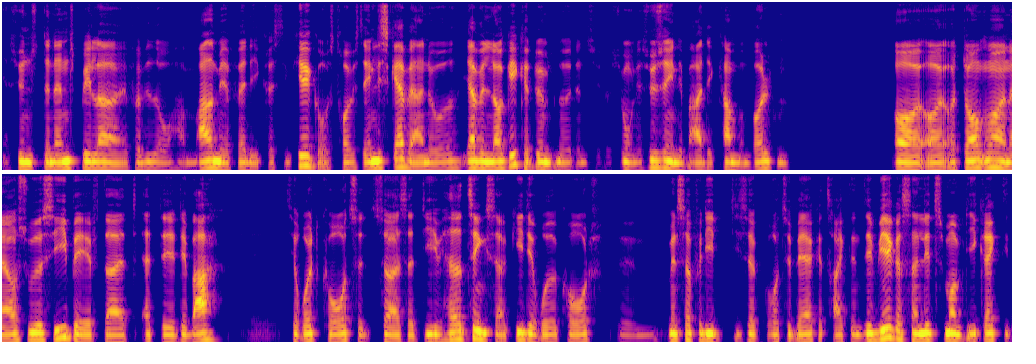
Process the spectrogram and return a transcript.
jeg synes, den anden spiller fra Hvidovre har meget mere fat i Christian Kirkegaards trøje, hvis det endelig skal være noget. Jeg vil nok ikke have dømt noget i den situation. Jeg synes egentlig bare, at det er kamp om bolden. Og, og, og dommeren er også ude at sige bagefter, at, at det, det var øh, til rødt kort, så, så altså, de havde tænkt sig at give det røde kort, øh, men så fordi de så går tilbage og kan trække den. Det virker sådan lidt som om, de ikke rigtig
